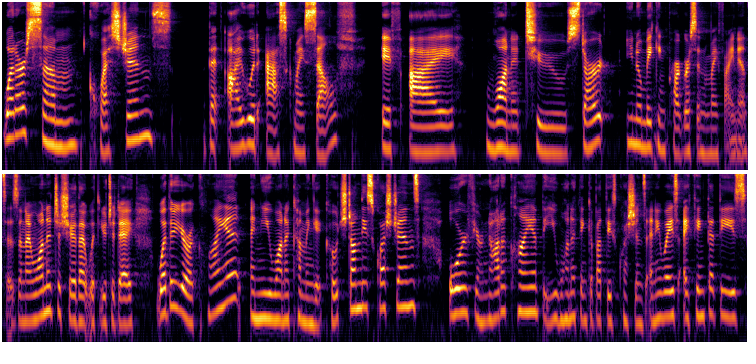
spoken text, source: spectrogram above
what are some questions that I would ask myself if I wanted to start, you know, making progress in my finances. And I wanted to share that with you today. Whether you're a client and you want to come and get coached on these questions, or if you're not a client but you want to think about these questions anyways, I think that these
